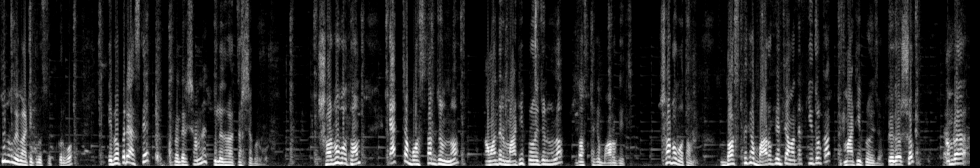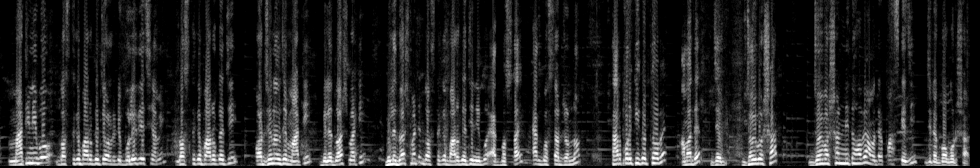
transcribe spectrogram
কীভাবে মাটি প্রস্তুত করব? এ ব্যাপারে আজকে আপনাদের সামনে তুলে ধরার চেষ্টা করব। সর্বপ্রথম একটা বস্তার জন্য আমাদের মাটি প্রয়োজন হলো দশ থেকে বারো কেজি। সর্বপ্রথম দশ থেকে বারো কেজি আমাদের কি দরকার? মাটি প্রয়োজন। প্রিয় দর্শক, আমরা মাটি নিব দশ থেকে বারো কেজি অলরেডি বলে দিয়েছি আমি। দশ থেকে বারো কেজি অরিজিনাল যে মাটি, বেলে দশ মাটি, বেলে দশ মাটি দশ থেকে বারো কেজি নিব এক বস্তায়, এক বস্তার জন্য। তারপরে কি করতে হবে? আমাদের যে জৈব সার জৈব সার নিতে হবে আমাদের পাঁচ কেজি, যেটা গোবর সার।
